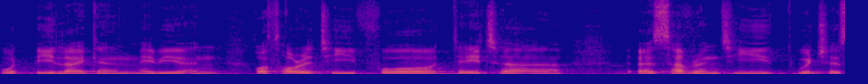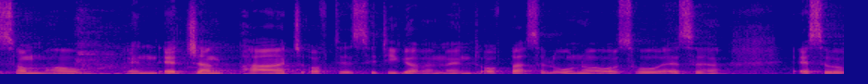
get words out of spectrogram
would be like an, maybe an authority for data uh, sovereignty, which is somehow an adjunct part of the city government of Barcelona, also as a as a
